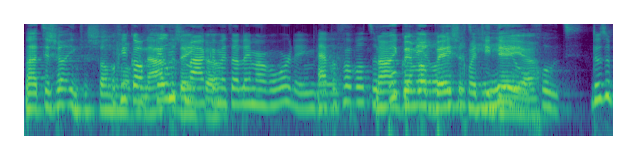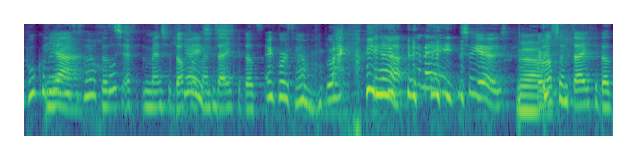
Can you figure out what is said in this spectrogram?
Nou, het is wel interessant Of om je kan te films denken. maken met alleen maar woorden in Ja, beeld. bijvoorbeeld de Nou, ik ben wel boekenwereld bezig doet met het ideeën. Heel goed. Doet de boekenwereld Ja, het heel dat goed? is echt... Mensen dachten ook Jezus. een tijdje dat... Ik word helemaal blij van je. Ja, nee, serieus. Ja. Er was een tijdje dat,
